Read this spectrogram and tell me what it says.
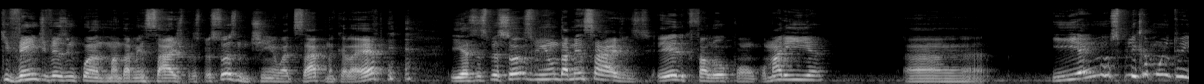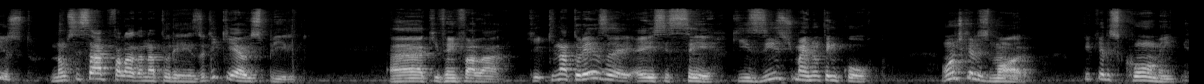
que vêm de vez em quando mandar mensagem para as pessoas, não tinha WhatsApp naquela época, e essas pessoas vinham dar mensagens. Ele que falou com, com Maria, uh, e aí não explica muito isso. Não se sabe falar da natureza. O que, que é o espírito uh, que vem falar? Que, que natureza é esse ser que existe, mas não tem corpo? Onde que eles moram? O que, que eles comem?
